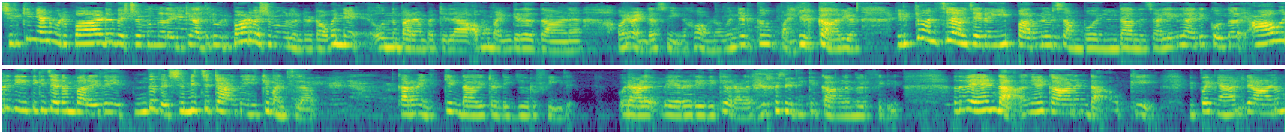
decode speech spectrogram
ശരിക്കും ഞാൻ ഒരുപാട് വിഷമങ്ങൾ എനിക്ക് അതിൽ ഒരുപാട് വിഷമങ്ങളുണ്ട് കേട്ടോ. അവനെ ഒന്നും പറയാൻ പറ്റില്ല. അവൻ ഭയങ്കര ഇതാണ്. അവന് ഭയങ്കര സ്നേഹമാണ്. അവന്റെ അടുത്ത് ഭയങ്കര കാര്യമാണ്. എനിക്ക് മനസ്സിലാവും ചേട്ടൻ ഈ പറഞ്ഞൊരു സംഭവം എന്താന്ന് വെച്ചാൽ അല്ലെങ്കിൽ അതിനെ കൊന്ന ആ ഒരു രീതിക്ക് ചേട്ടൻ പറയുന്നത് എന്ത് വിഷമിച്ചിട്ടാണെന്ന് എനിക്ക് മനസ്സിലാവും. കാരണം എനിക്ക് ഉണ്ടായിട്ടുണ്ട് ഈ ഒരു ഫീൽ ഒരാളെ വേറെ രീതിക്ക് ഒരാളെ വേറെ രീതിക്ക് കാണുന്ന ഒരു ഫീൽ അത് വേണ്ട അങ്ങനെ കാണണ്ട. ഓക്കെ ഇപ്പൊ ഞാൻ ഒരാണും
